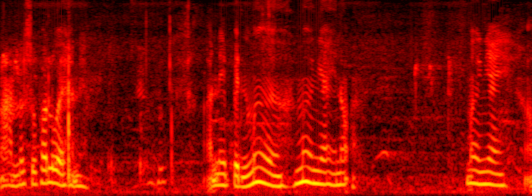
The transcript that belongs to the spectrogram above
อ่านแล้วสุภาพรวยฮะนี่อันนี้เป็นมือมือใหญ่เนาะมือใหญ่เอา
